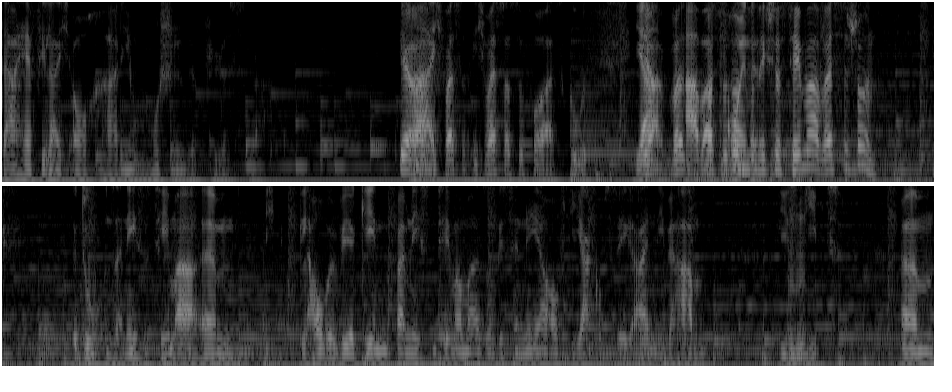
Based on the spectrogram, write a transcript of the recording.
daher vielleicht auch Radio Muschelgeflüster. Ja, Ah, ich weiß, ich weiß, was du vorhast. Gut. Ja, ja, was, aber was wird Freunde, unser nächstes Thema, weißt du schon? Du, unser nächstes Thema, ähm, ich glaube, wir gehen beim nächsten Thema mal so ein bisschen näher auf die Jakobswege ein, die wir haben, die es Mhm. gibt. Ähm,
